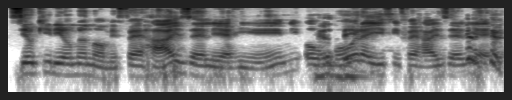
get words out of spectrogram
se eu queria o meu nome Ferraz LRM ou Meu Moura Hífen Ferraz LR.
